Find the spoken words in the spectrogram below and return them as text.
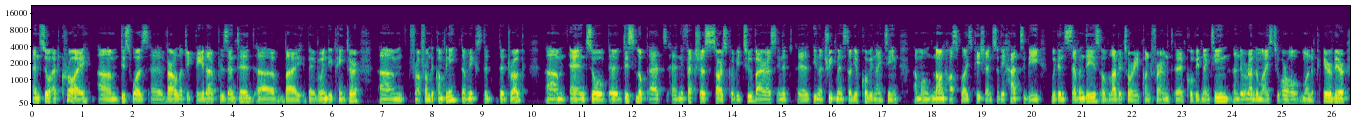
And so at CROI, um, this was uh, virologic data presented uh, by, by Wendy Painter um, from from the company that makes the the drug. Um, and so uh, this looked at an infectious SARS-CoV-2 virus in a, uh, in a treatment study of COVID-19 among non-hospitalized patients. So they had to be within seven days of laboratory confirmed uh, COVID-19, and they were randomized to oral molnupiravir,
